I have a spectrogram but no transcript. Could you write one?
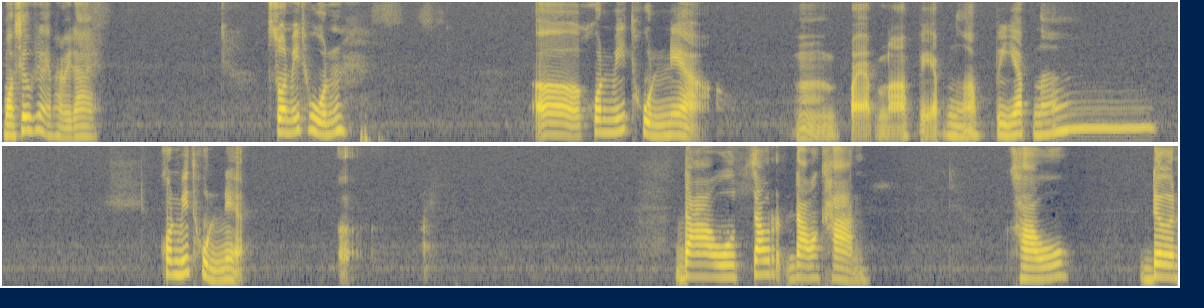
หมอเชื่อที่ไหนผ่านไปได้ ส่วนมิถุน เอ่อคนมิถุนเนี่ย อืม แป๊บนะแป๊บเนื้อเปียบนะ คนมิถุนเนี่ยดาวเจ้าดาวอังคารเขาเดิน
